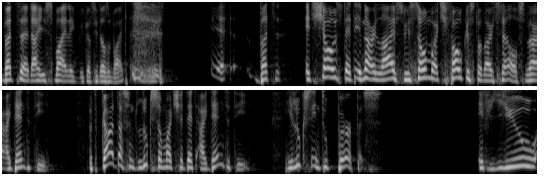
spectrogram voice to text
but uh, now he's smiling because he doesn't mind. but it shows that in our lives we're so much focused on ourselves and our identity. But God doesn't look so much at that identity, He looks into purpose. If you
